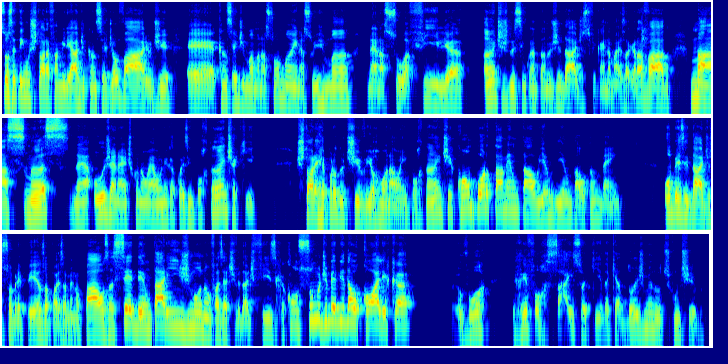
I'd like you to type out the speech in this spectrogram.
Se você tem uma história familiar de câncer de ovário, de é, câncer de mama na sua mãe, na sua irmã, né, na sua filha, antes dos 50 anos de idade, isso fica ainda mais agravado. Mas, mas né, o genético não é a única coisa importante aqui. História reprodutiva e hormonal é importante, comportamental e ambiental também. Obesidade e sobrepeso após a menopausa, sedentarismo, não fazer atividade física, consumo de bebida alcoólica. Eu vou reforçar isso aqui daqui a dois minutos contigo.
